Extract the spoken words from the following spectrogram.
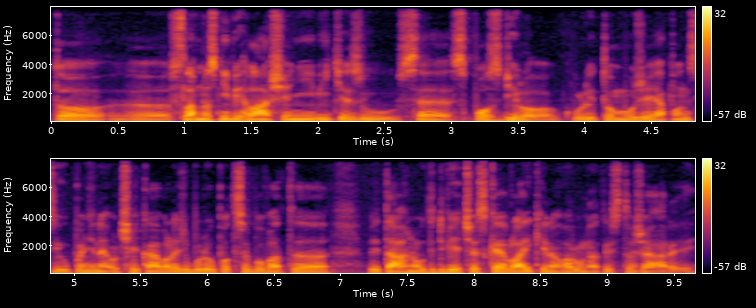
to e, slavnostní vyhlášení vítězů se spozdilo kvůli tomu, že Japonci úplně neočekávali, že budou potřebovat e, vytáhnout dvě české vlajky nahoru na ty stožáry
